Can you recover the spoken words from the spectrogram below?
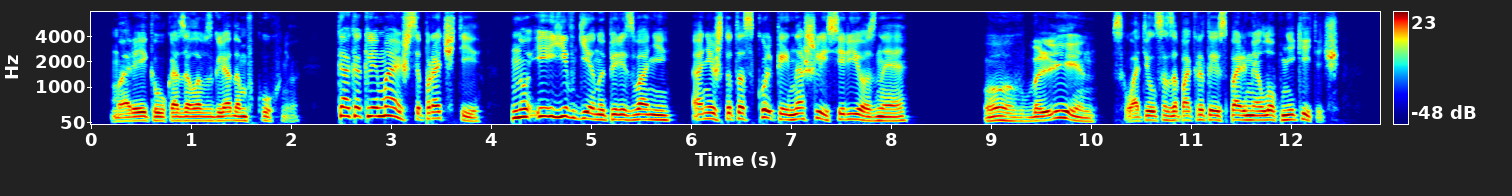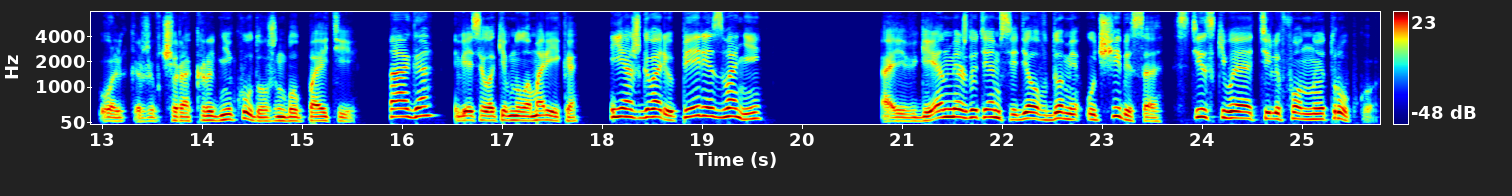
— Марейка указала взглядом в кухню. «Как оклемаешься, прочти. Ну и Евгену перезвони. Они что-то сколько и нашли серьезное». «Ох, блин!» — схватился за покрытый испаренный лоб Никитич. «Олька же вчера к роднику должен был пойти». «Ага», — весело кивнула Марийка. «Я ж говорю, перезвони». А Евген, между тем, сидел в доме у Чибиса, стискивая телефонную трубку.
